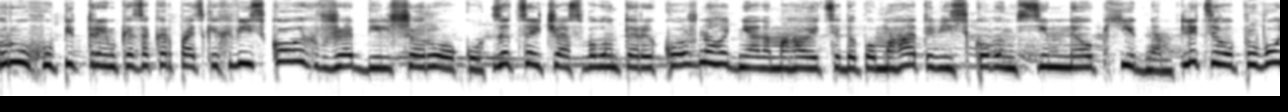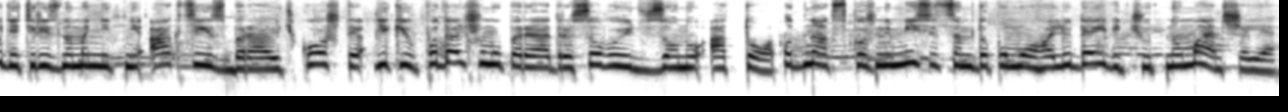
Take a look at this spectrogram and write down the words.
Руху підтримки закарпатських військових вже більше року. За цей час волонтери кожного дня намагаються допомагати військовим всім необхідним. Для цього проводять різноманітні акції, збирають кошти, які в подальшому переадресовують в зону АТО. Однак з кожним місяцем допомога людей відчутно меншає.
